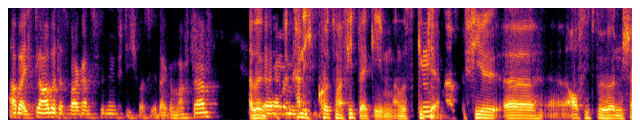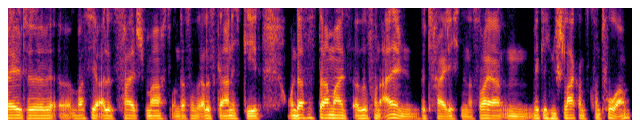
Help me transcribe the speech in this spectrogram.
Aber ich glaube, das war ganz vernünftig, was wir da gemacht haben. Also ähm, kann ich kurz mal Feedback geben. Also es gibt ja hm. immer viel äh, Aufsichtsbehörden, Schelte, äh, was ihr alles falsch macht und dass das alles gar nicht geht. Und das ist damals also von allen Beteiligten. Das war ja ein, wirklich ein Schlag ans Kontor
